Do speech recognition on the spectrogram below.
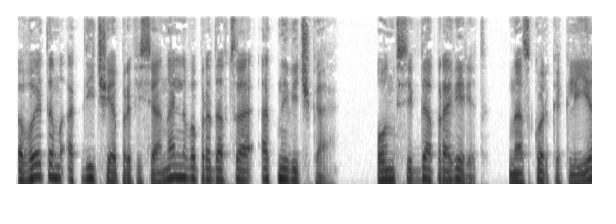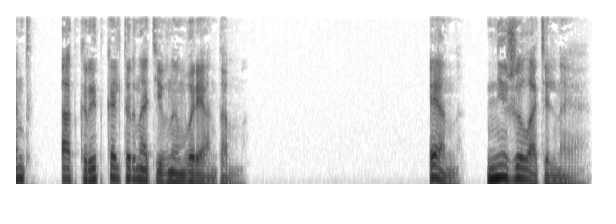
В этом отличие профессионального продавца от новичка. Он всегда проверит, насколько клиент открыт к альтернативным вариантам. N. Нежелательное.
